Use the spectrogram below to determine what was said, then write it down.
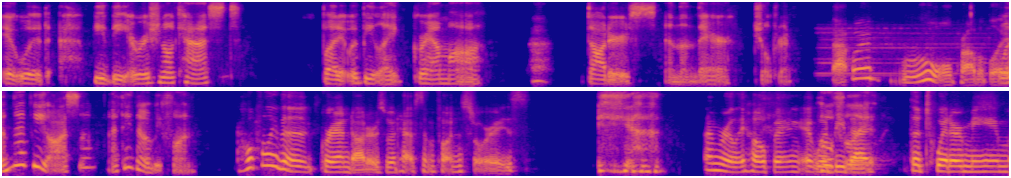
it would be the original cast, but it would be like grandma, daughters, and then their children. that would rule probably Wouldn't that be awesome? I think that would be fun. hopefully the granddaughters would have some fun stories yeah. i'm really hoping it would be that the twitter meme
